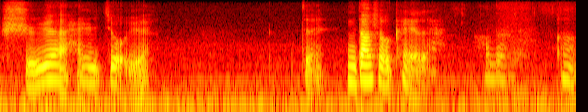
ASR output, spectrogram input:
十月还是九月？对你到时候可以来。好的。嗯。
